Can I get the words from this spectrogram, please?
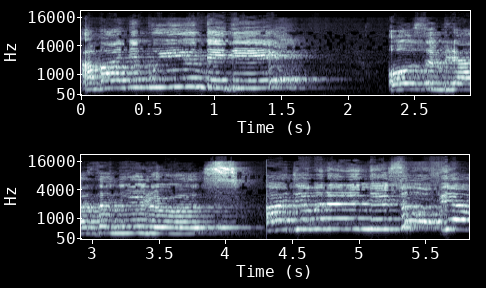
Ama annem uyuyun dedi. Olsun birazdan uyuruz. Aa, camın önünde Sofya.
